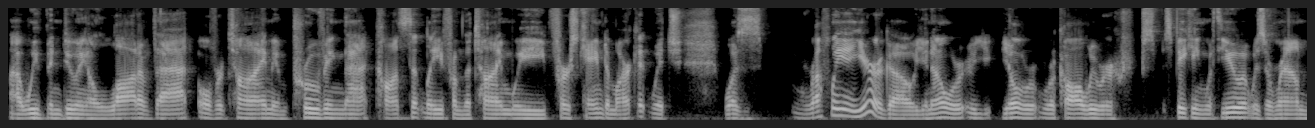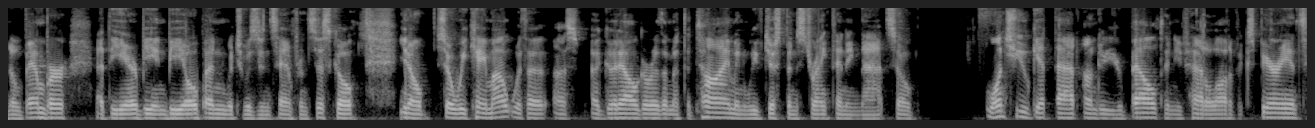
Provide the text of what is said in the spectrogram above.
Uh, we've been doing a lot of that over time, improving that constantly from the time we first came to market, which was roughly a year ago. You know, you'll recall we were speaking with you. It was around November at the Airbnb Open, which was in San Francisco. You know, so we came out with a, a, a good algorithm at the time, and we've just been strengthening that. So once you get that under your belt and you've had a lot of experience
